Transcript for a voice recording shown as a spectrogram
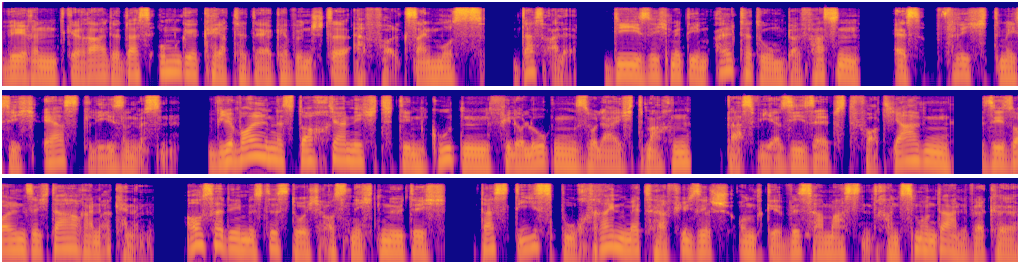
während gerade das Umgekehrte der gewünschte Erfolg sein muss, dass alle, die sich mit dem Altertum befassen, es pflichtmäßig erst lesen müssen. Wir wollen es doch ja nicht den guten Philologen so leicht machen, dass wir sie selbst fortjagen, sie sollen sich daran erkennen. Außerdem ist es durchaus nicht nötig, dass dies Buch rein metaphysisch und gewissermaßen transmundan wirke,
